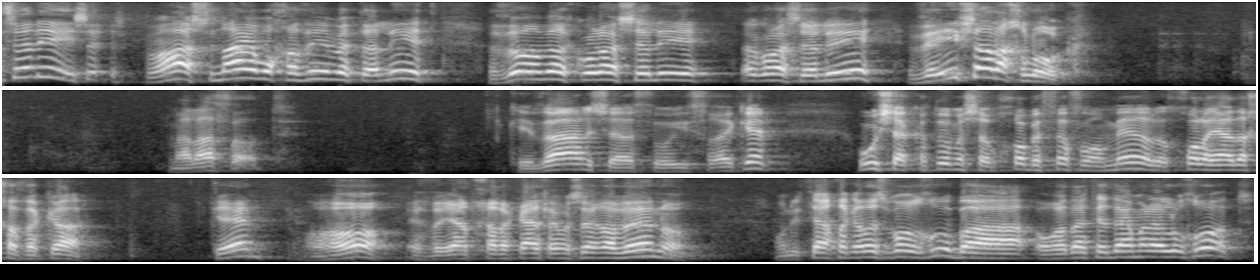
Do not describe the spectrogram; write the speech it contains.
שלי, ממש שניים אוחזים בטלית, זה אומר כולה שלי, זה כולה שלי, ואי אפשר לחלוק. מה לעשות? כיוון שעשו ישראל, כן, הוא שהכתוב משבחו בסוף הוא אומר לכל היד החזקה, כן? או, איזה יד חזקה של משה רבנו, הוא ניצח את הקדוש ברוך הוא בהורדת ידיים על הלוחות.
